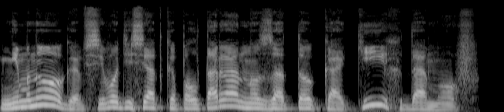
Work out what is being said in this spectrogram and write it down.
Немного, всего десятка-полтора, но зато каких домов!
